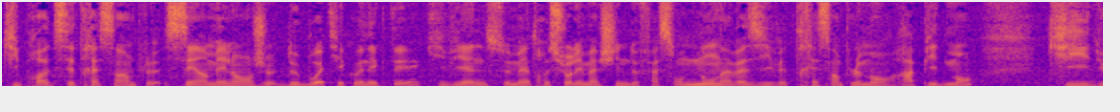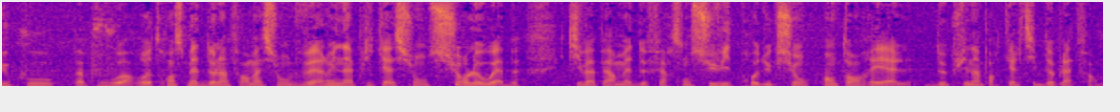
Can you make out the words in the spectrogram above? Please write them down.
Kiprod, c'est très simple, c'est un mélange de boîtiers connectés qui viennent se mettre sur les machines de façon non invasive et très simplement, rapidement, qui du coup va pouvoir retransmettre de l'information vers une application sur le web qui va permettre de faire son suivi de production en temps réel depuis n'importe quel type de plateforme.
